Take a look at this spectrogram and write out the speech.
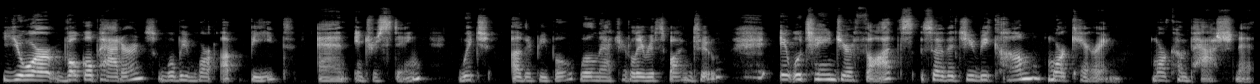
Your vocal patterns will be more upbeat and interesting, which other people will naturally respond to. It will change your thoughts so that you become more caring, more compassionate,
